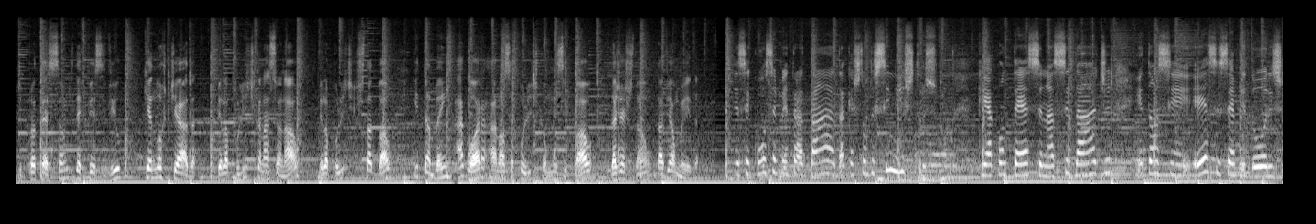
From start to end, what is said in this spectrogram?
de proteção e defesa civil que é norteada pela política nacional, pela política estadual e também agora a nossa política municipal da gestão da Via Almeida. Esse curso vem tratar da questão dos sinistros que acontece na cidade. Então, assim, esses servidores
